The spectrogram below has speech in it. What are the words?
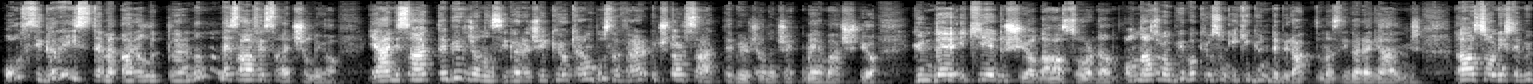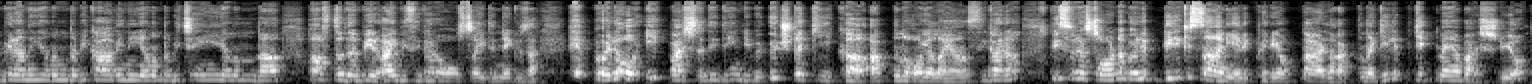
o sigara isteme aralıklarının mesafesi açılıyor. Yani saatte bir canın sigara çekiyorken bu sefer 3-4 saatte bir canın çekmeye başlıyor. Günde ikiye düşüyor daha sonradan. Ondan sonra bir bakıyorsun iki günde bir aklına sigara gelmiş. Daha sonra işte bir biranın yanında, bir kahvenin yanında, bir çayın yanında, haftada bir ay bir sigara olsaydı ne güzel. Hep böyle o ilk başta dediğim gibi 3 dakika aklını oyalayan sigara bir süre sonra böyle 1-2 saniyelik periyotlarla aklına gelip gitmeye başlıyor.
